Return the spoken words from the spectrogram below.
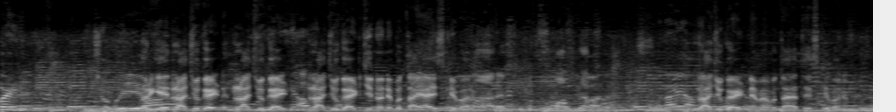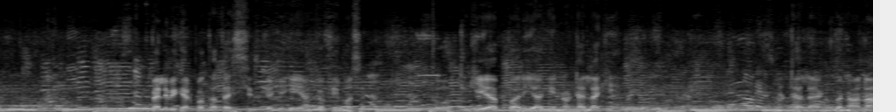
गाइड और ये Raju guide Raju guide Raju guide जिन्होंने बताया इसके बारे में। राजू गाइड ने हमें बताया था इसके बारे में। पहले भी खैर पता था इस चीज़ का कि ये यहाँ का फ़ेमस है। तो ये अब बारी आ गई नोटेला की। नोटेला एंड बनाना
